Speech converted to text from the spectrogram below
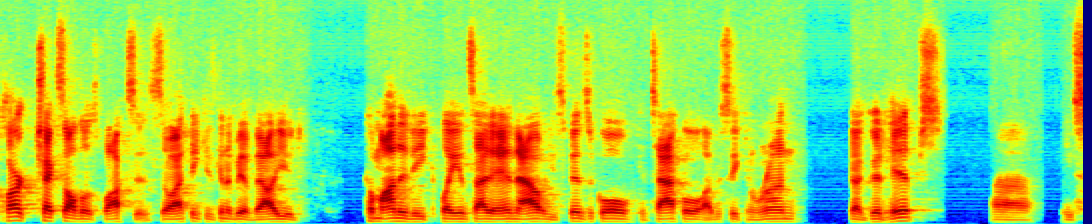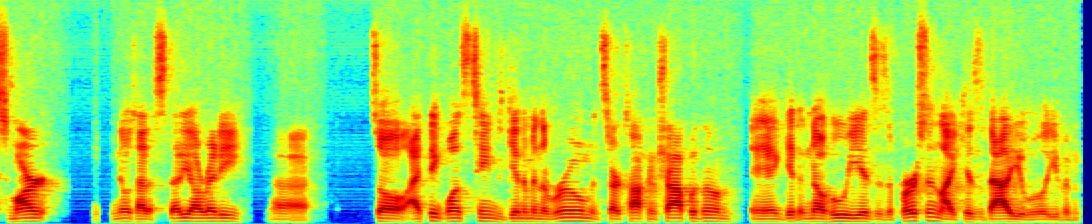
Clark checks all those boxes, so I think he's going to be a valued commodity. Play inside and out. He's physical, can tackle, obviously can run, got good hips. Uh, he's smart. He knows how to study already. Uh, so I think once teams get him in the room and start talking shop with him and get to know who he is as a person, like his value will even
